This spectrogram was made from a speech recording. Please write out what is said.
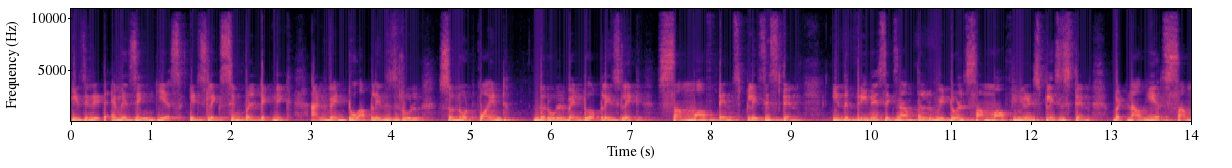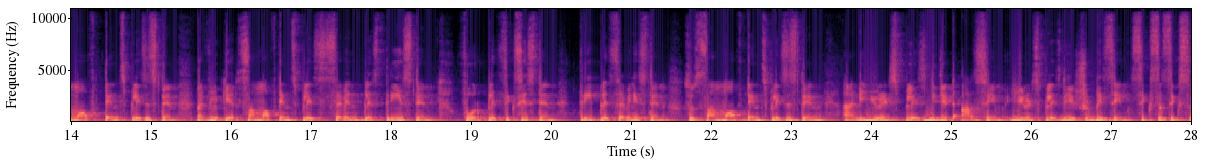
isn't it amazing? Yes. It's like simple technique. And when to apply this rule? So note point the rule went to apply is like sum of tens place is 10 in the previous example we told sum of units place is 10 but now here sum of tens place is 10 now if you look here sum of tens place 7 plus 3 is 10 4 plus 6 is 10 3 plus 7 is 10 so sum of tens place is 10 and units place digit are same. Units place digit should be same. 6 6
